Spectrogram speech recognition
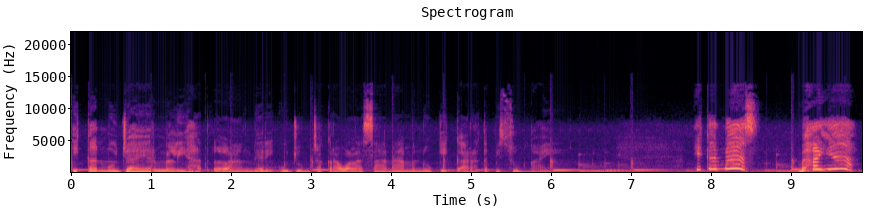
Ikan mujair melihat elang dari ujung cakrawala sana menukik ke arah tepi sungai. Ikan mas, bahaya!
